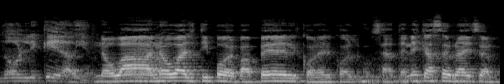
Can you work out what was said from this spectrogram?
no le queda bien. No va, no va el tipo de papel con el col o sea, tenés que hacer una edición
